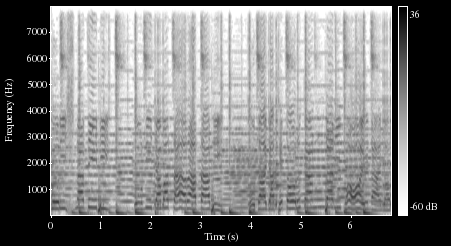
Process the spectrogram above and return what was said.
করিস না দেরি কোনে যাবা তাড়াতাড়ি। খোদা যাচ্ছে তোর কান্ডারি ভয় নায়ন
